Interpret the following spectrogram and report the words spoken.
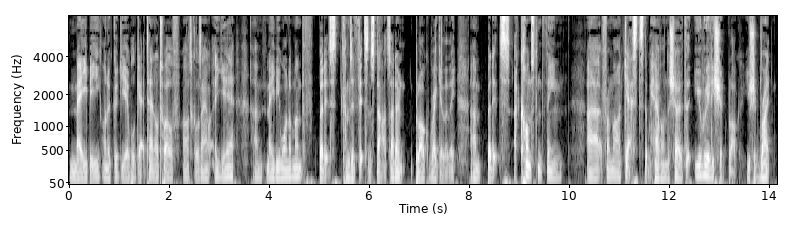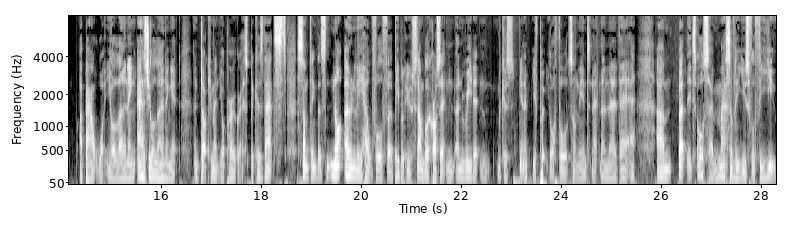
maybe on a good year we'll get 10 or 12 articles out a year, um, maybe one a month, but it comes in fits and starts. I don't blog regularly, um, but it's a constant theme uh, from our guests that we have on the show that you really should blog. You should write about what you're learning as you're learning it and document your progress because that's something that's not only helpful for people who stumble across it and, and read it and because you know you've put your thoughts on the internet and they're there um, but it's also massively useful for you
